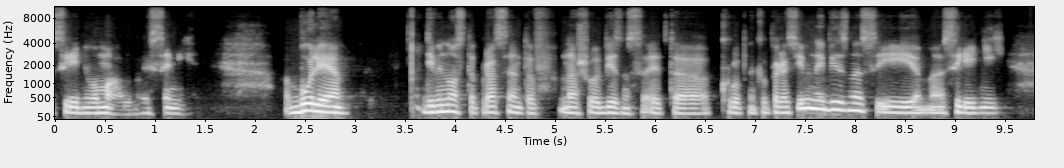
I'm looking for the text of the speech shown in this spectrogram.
среднего малого, SME. Более 90% нашего бизнеса – это крупный корпоративный бизнес и средний – а,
